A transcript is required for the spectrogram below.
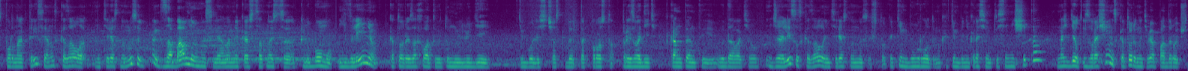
спорная актриса, и она сказала интересную мысль, как забавную мысль, и она, мне кажется, относится к любому явлению, которое захватывает умы людей, тем более сейчас, когда это так просто производить контент и выдавать его. Джалиса сказала интересную мысль, что каким бы уродом, каким бы некрасивым ты себя не считал, найдет извращенец, который на тебя подрочит.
